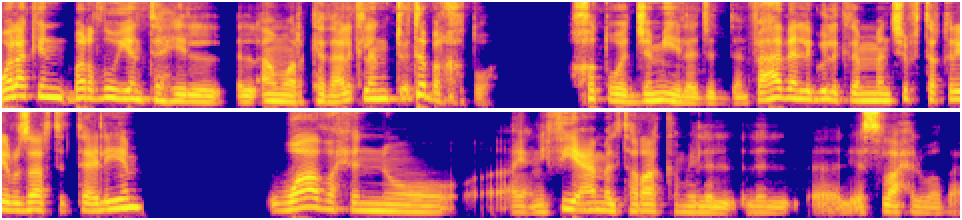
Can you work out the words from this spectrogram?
ولكن برضو ينتهي ال- الأمر كذلك لأن تعتبر خطوة. خطوة جميلة جدا. فهذا اللي يقول لك لما نشوف تقرير وزارة التعليم واضح إنه يعني في عمل تراكمي لإصلاح الوضع.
